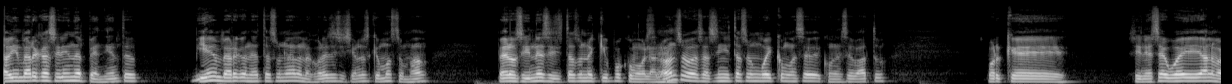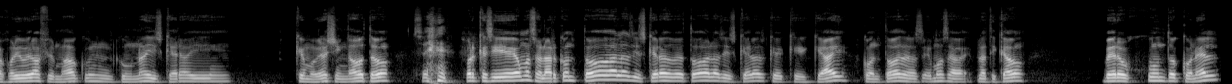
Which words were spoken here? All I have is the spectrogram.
Está bien verga ser independiente. Bien verga, neta, es una de las mejores decisiones que hemos tomado. Pero sí necesitas un equipo como el Sí. Alonso, o sea, sí necesitas un güey como ese, con ese vato. Porque sin ese güey a lo mejor yo hubiera firmado con, con una disquera ahí que me hubiera chingado todo. Sí. Porque sí llegamos a hablar con todas las disqueras, güey, todas las disqueras que, que, que hay, con todas las hemos platicado. Pero junto con él,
